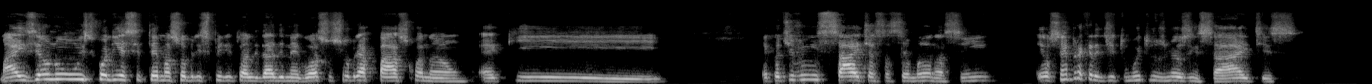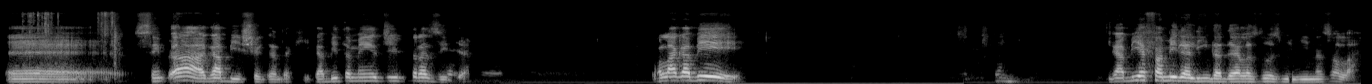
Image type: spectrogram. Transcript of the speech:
Mas eu não escolhi esse tema sobre espiritualidade e negócio sobre a Páscoa, não. É que é que eu tive um insight essa semana, assim. Eu sempre acredito muito nos meus insights. É, sempre. Ah, a Gabi chegando aqui. Gabi também é de Brasília. Olá, Gabi. Gabi é a família linda delas, duas meninas, olha lá.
